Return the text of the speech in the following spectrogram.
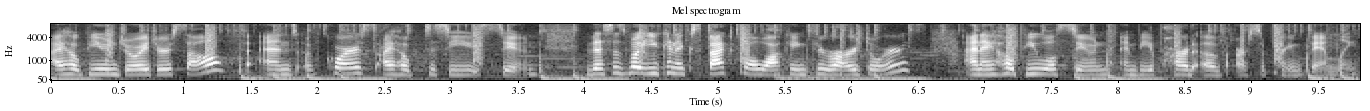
I hope you enjoyed yourself, and of course, I hope to see you soon. This is what you can expect while walking through our doors, and I hope you will soon and be a part of our Supreme family.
